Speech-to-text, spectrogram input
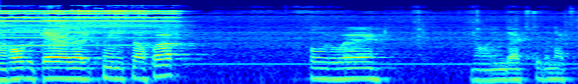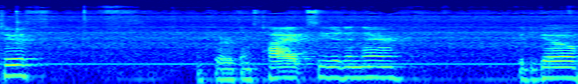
I hold it there, let it clean itself up, pull it away, and I'll index to the next tooth. Make sure everything's tight, seated in there, good to go.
